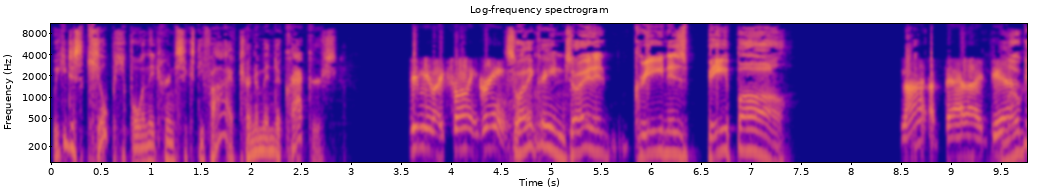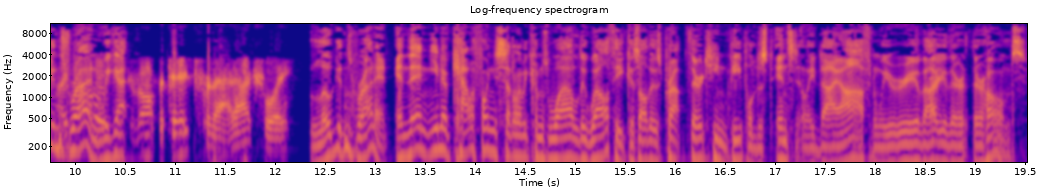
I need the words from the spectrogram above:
we could just kill people when they turn 65, turn them into crackers. Give me like Soylent Green. Soylent Green, Soylent Green is people. Not a bad idea. Logan's I Run. We got developed a taste for that actually. Logan's Run it, and then you know California suddenly becomes wildly wealthy because all those Prop 13 people just instantly die off, and we reevaluate their their homes.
